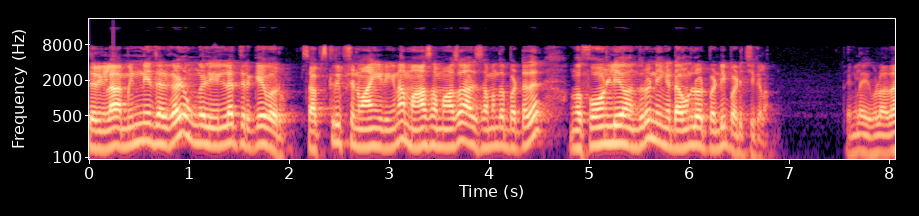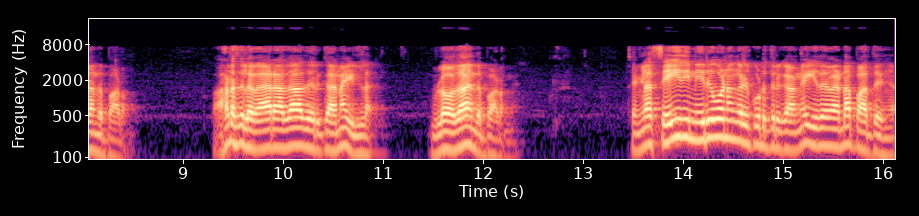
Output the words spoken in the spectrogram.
சரிங்களா? மின்னிதழ்கள் உங்கள் இல்லத்திற்கே வரும். சப்ஸ்கிரிப்ஷன் வாங்கிட்டீங்கன்னா மாதம் மாதம் அது சம்மந்தப்பட்டது உங்கள் ஃபோன்லேயே வந்துடும் நீங்கள் டவுன்லோட் பண்ணி படிச்சுக்கலாம். சரிங்களா? இவ்வளோ தான் இந்த பாடம். பாடத்தில் வேறு ஏதாவது இருக்கானா? இல்லை. இவ்வளோ தான் இந்த பாடம். சரிங்களா? செய்தி நிறுவனங்கள் கொடுத்துருக்காங்க. இதை வேண்டாம் பார்த்துங்க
